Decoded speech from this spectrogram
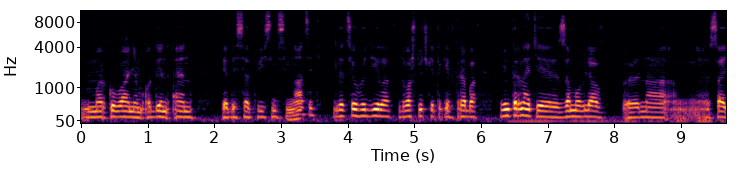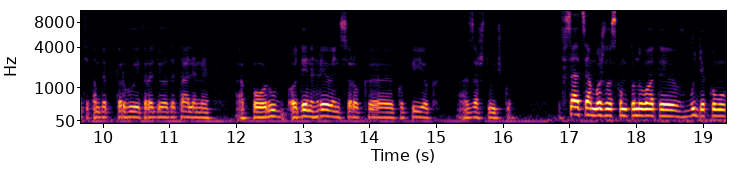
маркуванням 1N5817 для цього діла. Два штучки таких треба. В інтернеті замовляв на сайті, там, де торгують радіодеталями, по руб 1 гривень 40 е, копійок е, за штучку. Все це можна скомпонувати в будь-якому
